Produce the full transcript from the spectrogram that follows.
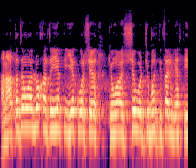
आणि आता जेव्हा लोकांचं एक एक वर्ष किंवा शेवटची भरती चाललेली असते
